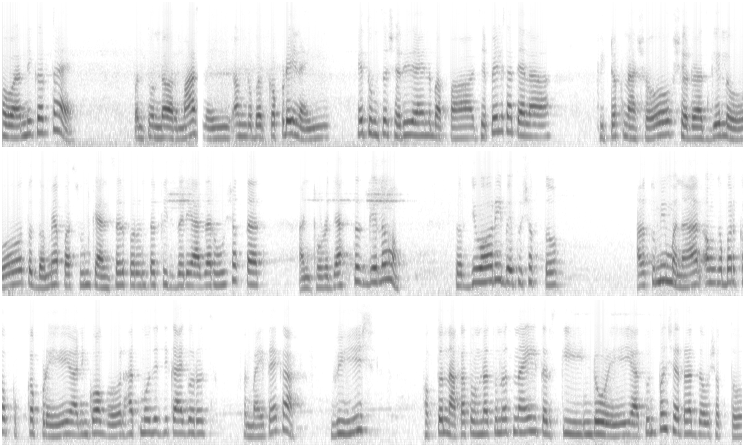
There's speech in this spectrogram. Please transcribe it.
फवारणी करताय. पण तोंडावर मास नाही अंगभर कपडे नाही. हे तुमचं शरीर आहे ना बाप्पा? झेपेल का त्याला? कीटकनाशक शरीरात गेलो तर दम्यापासून कॅन्सरपर्यंत कितीतरी आजार होऊ शकतात. आणि थोडं जास्तच गेलं तर जीवावरही बेतू शकतो. आता तुम्ही म्हणाल अंगभर कप कपडे आणि गॉगल हातमोजेची काय गरज? पण माहीत आहे का? विष फक्त नाकातोंडातूनच नाही तर स्किन डोळे यातून पण शरीरात जाऊ शकतो.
